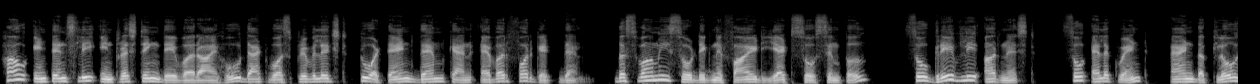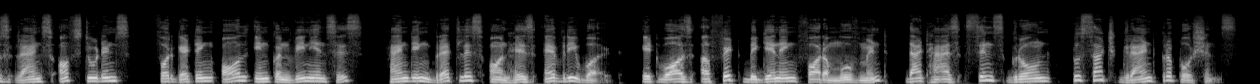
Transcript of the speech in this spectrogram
How intensely interesting they were I who that was privileged to attend them can ever forget them. The Swami so dignified yet so simple, so gravely earnest, so eloquent, and the close ranks of students, forgetting all inconveniences, hanging breathless on his every word. It was a fit beginning for a movement that has since grown to such grand proportions.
